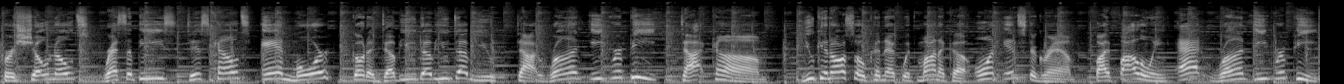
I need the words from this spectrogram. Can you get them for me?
For show notes, recipes, discounts, and more, go to www.runeatrepeat.com. You can also connect with Monica on Instagram by following at Run Eat Repeat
